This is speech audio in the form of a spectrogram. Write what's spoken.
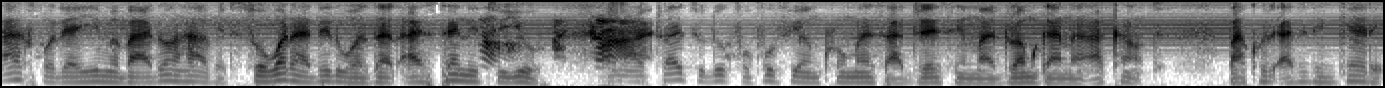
asked for their email, but I don't have it. So, what I did was that I sent it to you. And I tried to look for Fufi and Kruma's address in my Drum Ghana account, but I, could, I didn't get it.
